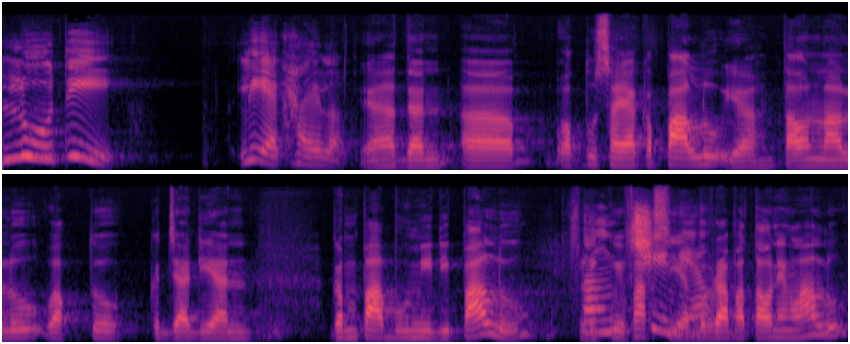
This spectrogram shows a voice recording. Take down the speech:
陆地裂开了。 Ya, dan eh, waktu saya ke Palu ya, tahun lalu waktu kejadian gempa bumi di Palu, likuifaksi ya, Tahun beberapa tahun yang lalu.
